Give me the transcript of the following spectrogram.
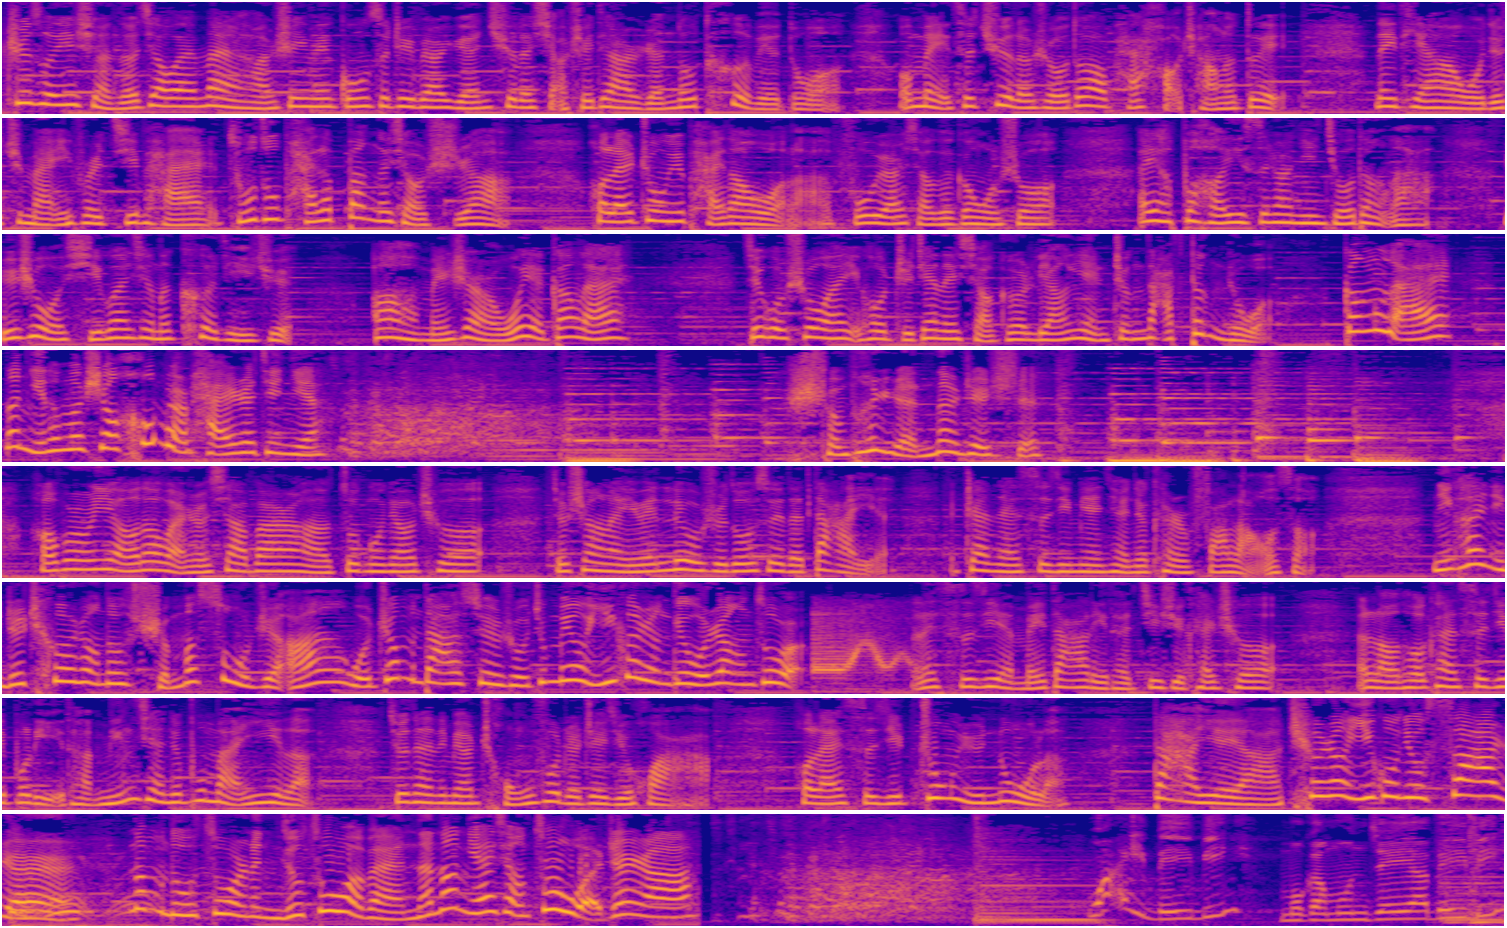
之所以选择叫外卖哈，是因为公司这边园区的小吃店人都特别多，我每次去的时候都要排好长的队。那天啊，我就去买一份鸡排，足足排了半个小时啊。后来终于排到我了，服务员小哥跟我说：“哎呀，不好意思让您久等了。”于是我习惯性的客气一句：“啊，没事儿，我也刚来。”结果说完以后，只见那小哥两眼睁大瞪着我。刚来，那你他妈上后面排着去你？什么人呢？这是？好不容易熬到晚上下班啊，坐公交车就上来一位六十多岁的大爷，站在司机面前就开始发牢骚：“你看你这车上都什么素质啊？我这么大岁数就没有一个人给我让座。”那司机也没搭理他继续开车。老头看司机不理他明显就不满意了就在那边重复着这句话啊。后来司机终于怒了大爷呀车上一共就仨人那么多座呢你就坐呗难道你还想坐我这儿啊？Why baby 莫干蒙 j 啊 baby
